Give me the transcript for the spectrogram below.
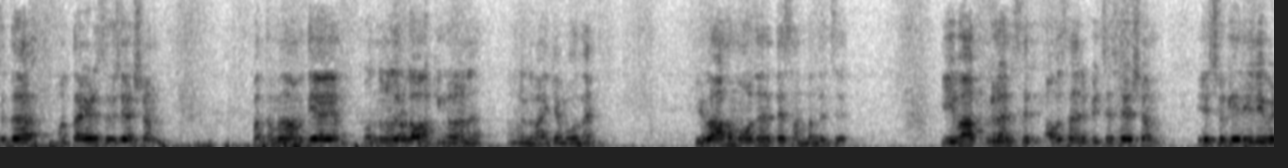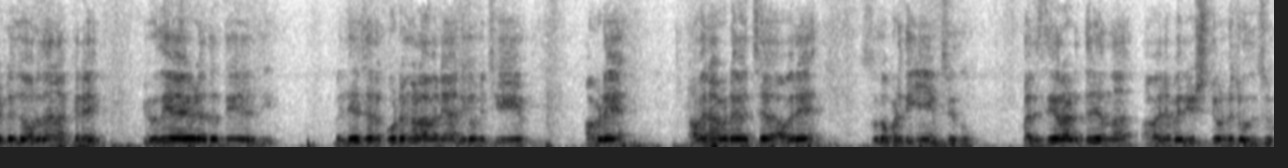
വിശുദ്ധ മത്തായുടെ സുവിശേഷം പത്തൊമ്പതാം അധ്യായം ഒന്ന് മുതലുള്ള വാക്യങ്ങളാണ് നമ്മൾ ഇന്ന് വായിക്കാൻ പോകുന്നത്. വിവാഹമോചനത്തെ സംബന്ധിച്ച് ഈ വാക്കുകൾ അനുസരിച്ച് അവസാനിപ്പിച്ച ശേഷം യേശു ഗലീലി വിട്ട് ജോർദാൻ അക്കരെ യൂതയായുടെ അതിർത്തിയിലെത്തി. വലിയ ജനക്കൂട്ടങ്ങൾ അവനെ അനുഗമിക്കുകയും അവിടെ അവൻ അവിടെ വെച്ച് അവരെ സുഖപ്പെടുത്തുകയും ചെയ്തു. പരിസ്ഥിതി അടുത്ത് ചെന്ന് അവനെ പരീക്ഷിച്ചുകൊണ്ട് ചോദിച്ചു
